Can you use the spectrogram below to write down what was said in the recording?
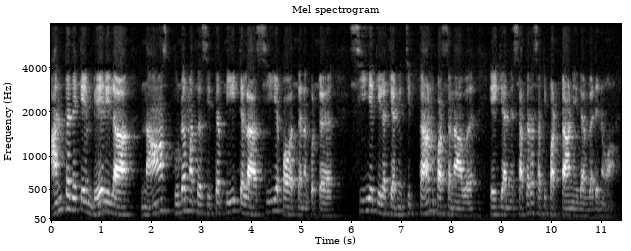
අන්ත දෙකෙන් බේරිලා නාස් තුඩ මත සිත පීටලා සීය පවත්නකොට සීය කියලා කියන්නේ චිත්තානුපස්සනාව ඒ කියන්නේ සතර සතිපට්ඨානෙ දැන් වැඩෙනවා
